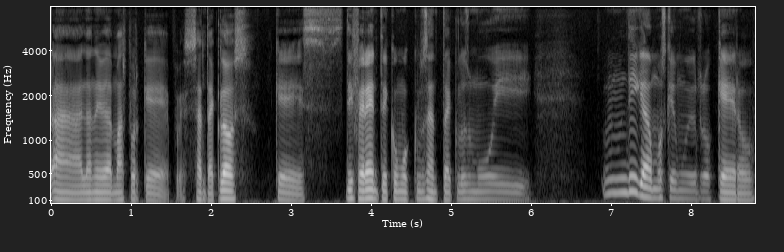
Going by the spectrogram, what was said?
a la Navidad más porque pues Santa Claus, que es diferente, como que un Santa Claus muy, mm, digamos que muy rockero,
